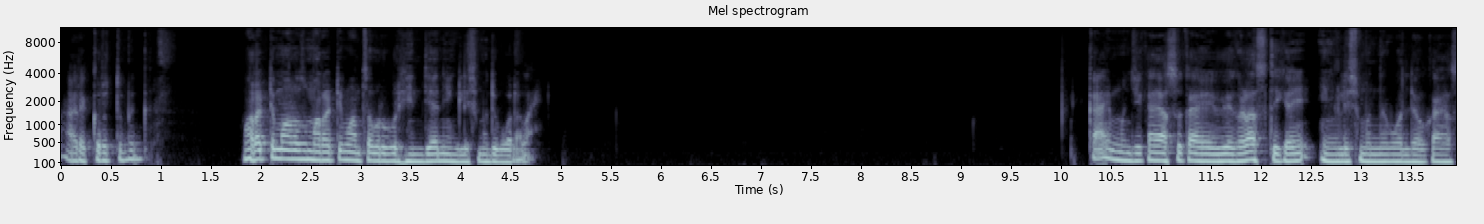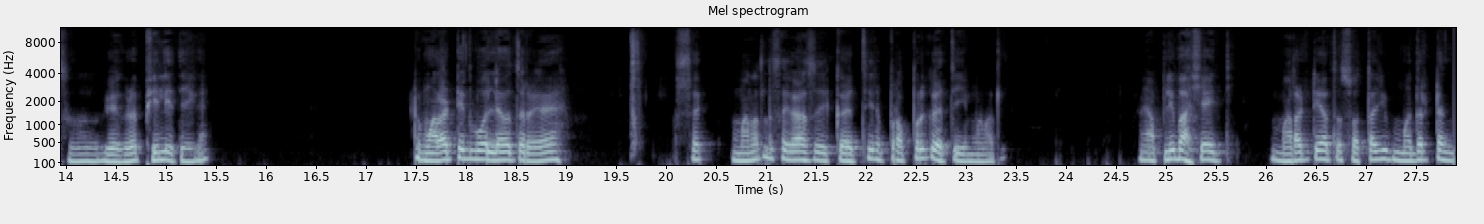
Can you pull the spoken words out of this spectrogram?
अरे कर तुम्ही मराठी माणूस मराठी माणसाबरोबर हिंदी आणि इंग्लिशमध्ये बोलायला आहे काय म्हणजे काय असं काय वेगळं असते काय? इंग्लिशमधनं बोलल्यावर काय असं वेगळं फील येते काय? तू मराठीत बोलल्यावर तर स मनातलं सगळं असं कळते ना प्रॉपर कळते मनातलं. आणि आपली भाषा आहे ती. मराठी आता स्वतःची मदर टंग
